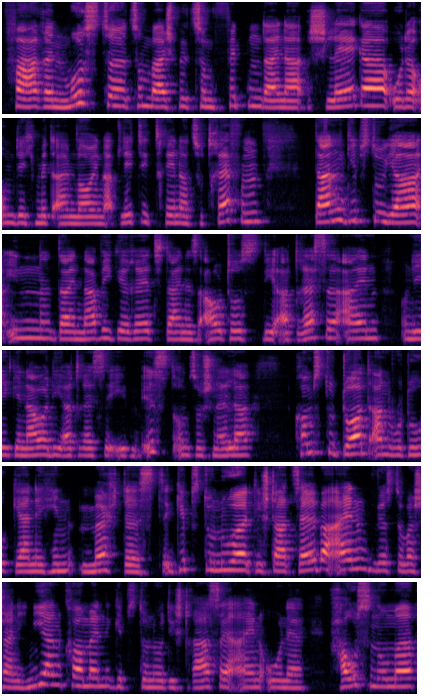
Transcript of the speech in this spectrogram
fahren musst, äh, zum Beispiel zum Fitten deiner Schläger oder um dich mit einem neuen Athletiktrainer zu treffen, dann gibst du ja in dein Navigerät deines Autos die Adresse ein und je genauer die Adresse eben ist, umso schneller kommst du dort an, wo du gerne hin möchtest. Gibst du nur die Stadt selber ein, wirst du wahrscheinlich nie ankommen. Gibst du nur die Straße ein ohne Hausnummer,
